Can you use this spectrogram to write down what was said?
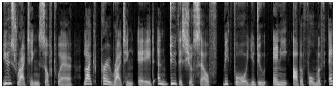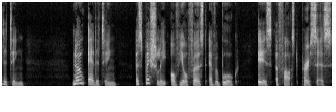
use writing software like ProWriting Aid and do this yourself before you do any other form of editing. No editing, especially of your first ever book, is a fast process.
